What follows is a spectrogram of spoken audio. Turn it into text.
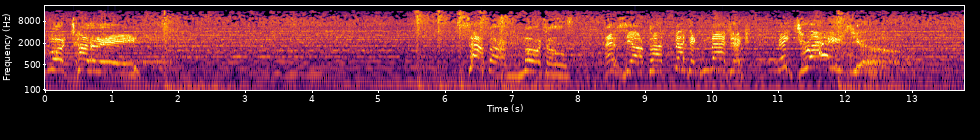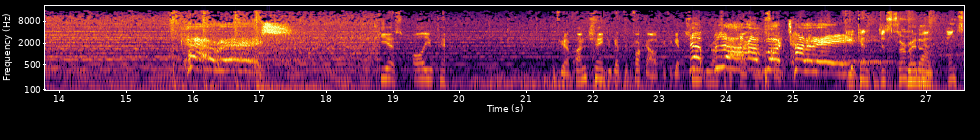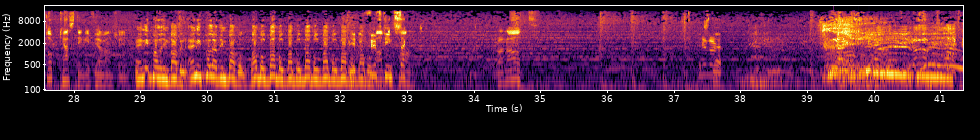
of mortality! Suffer, mortals, as your pathetic magic betrays you! Perish! Yes, all you can. If you have Unchained, you get the fuck out. If you get two, The you run to the blood of second. You can just Spread permanent. out. Don't stop casting if you have Unchained. Any paladin bubble, any paladin bubble, bubble, bubble, bubble, bubble, bubble, bubble, Yeah, bubble. 15 Bubble seconds. farm. Run out. It's dead. Yes!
